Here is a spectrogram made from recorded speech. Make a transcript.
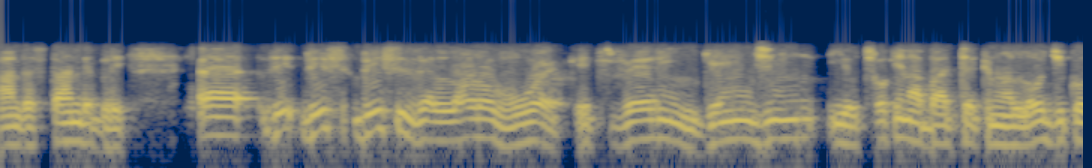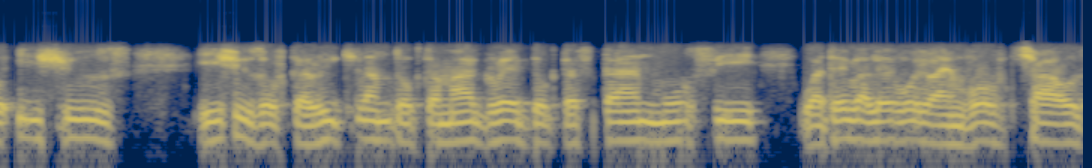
understandably, uh, this this is a lot of work. It's very engaging. You're talking about technological issues, issues of curriculum. Dr. Margaret, Dr. Stan, Musi, whatever level you are involved, Charles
